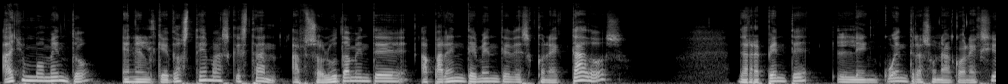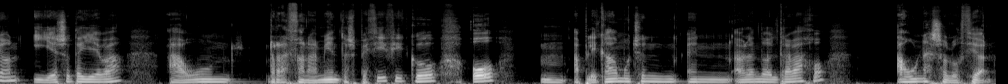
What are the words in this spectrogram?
hay un momento en el que dos temas que están absolutamente, aparentemente desconectados, de repente le encuentras una conexión y eso te lleva a un razonamiento específico o, mm, aplicado mucho en, hablando del trabajo, a una solución.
